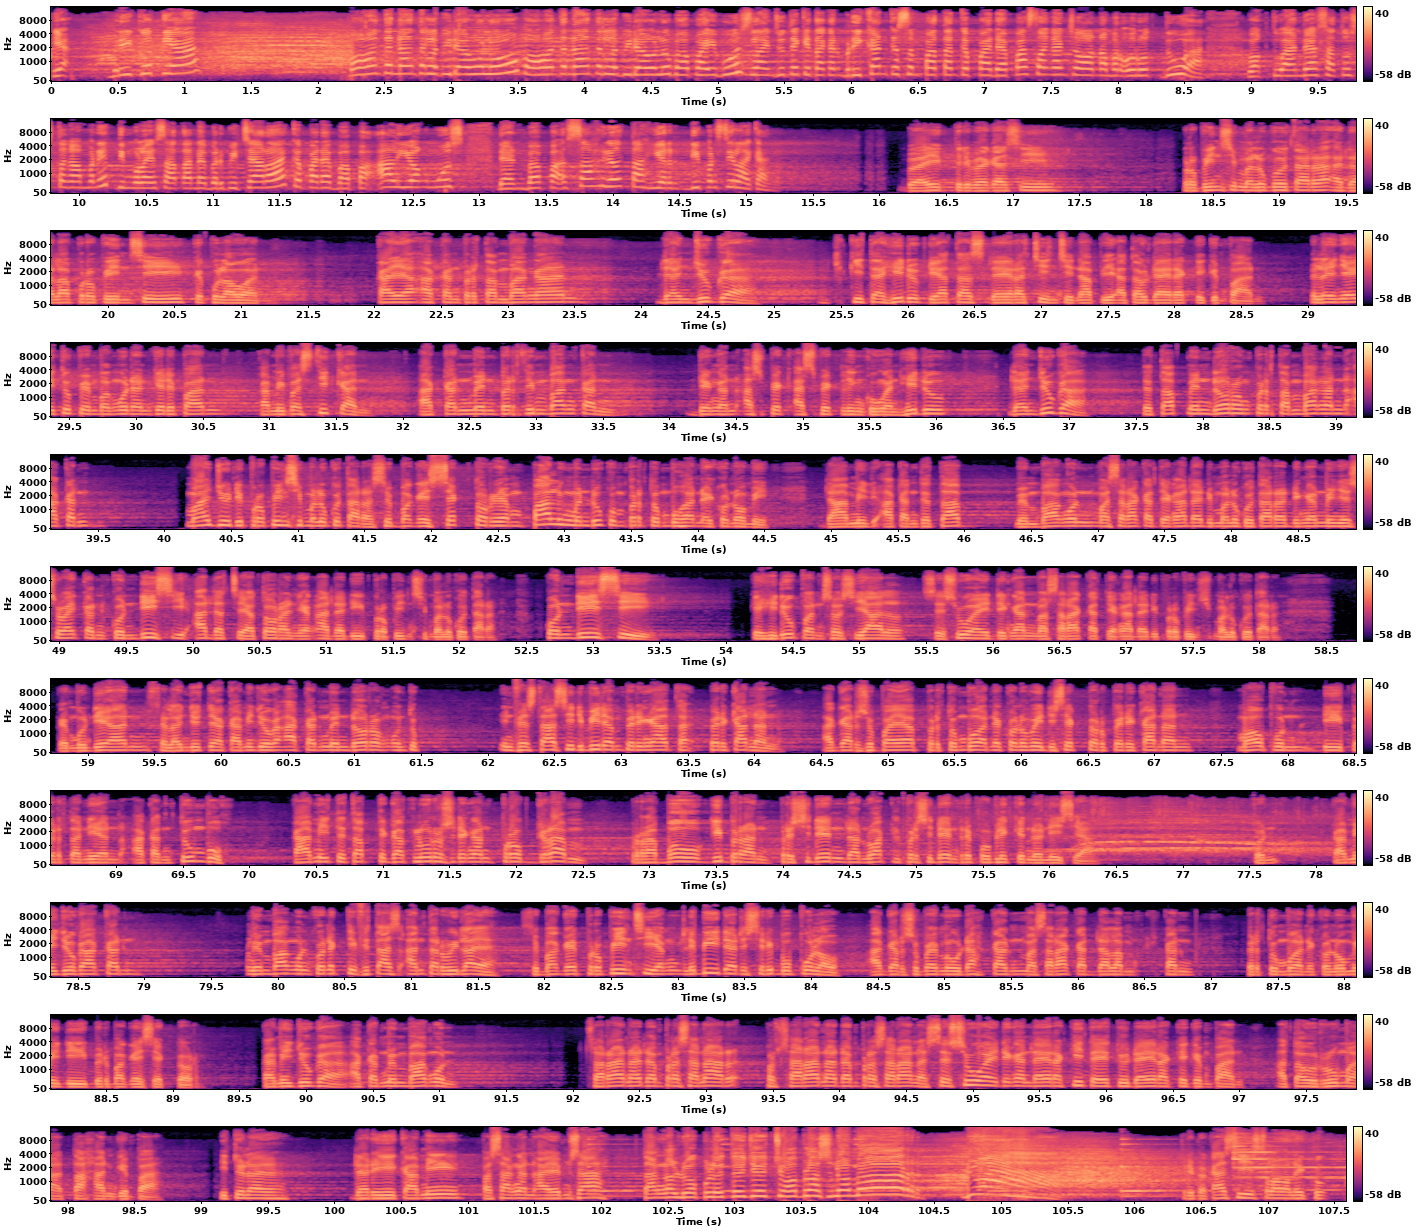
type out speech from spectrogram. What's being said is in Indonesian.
Ya, berikutnya mohon tenang terlebih dahulu, mohon tenang terlebih dahulu Bapak Ibu. Selanjutnya kita akan berikan kesempatan kepada pasangan calon nomor urut 2. Waktu Anda satu setengah menit dimulai saat Anda berbicara kepada Bapak Aliong Mus dan Bapak Sahril Tahir dipersilakan. Baik, terima kasih. Provinsi Maluku Utara adalah provinsi kepulauan. Kaya akan pertambangan dan juga kita hidup di atas daerah cincin api atau daerah kegempaan. Lainnya itu pembangunan ke depan kami pastikan akan mempertimbangkan dengan aspek-aspek lingkungan hidup dan juga tetap mendorong pertambangan akan maju di Provinsi Maluku Utara sebagai sektor yang paling mendukung pertumbuhan ekonomi. Kami akan tetap membangun masyarakat yang ada di Maluku Utara dengan menyesuaikan kondisi adat seatoran yang ada di Provinsi Maluku Utara. Kondisi kehidupan sosial sesuai dengan masyarakat yang ada di Provinsi Maluku Utara. Kemudian selanjutnya kami juga akan mendorong untuk investasi di bidang perikanan agar supaya pertumbuhan ekonomi di sektor perikanan maupun di pertanian akan tumbuh. Kami tetap tegak lurus dengan program Prabowo Gibran, Presiden dan Wakil Presiden Republik Indonesia. Kami juga akan membangun konektivitas antar wilayah sebagai provinsi yang lebih dari seribu pulau agar supaya memudahkan masyarakat dalam pertumbuhan ekonomi di berbagai sektor. Kami juga akan membangun sarana dan prasarana, prasarana dan prasarana sesuai dengan daerah kita yaitu daerah kegempaan atau rumah tahan gempa. Itulah dari kami pasangan AMSA tanggal 27 coblos nomor 2. Terima kasih. Assalamualaikum.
